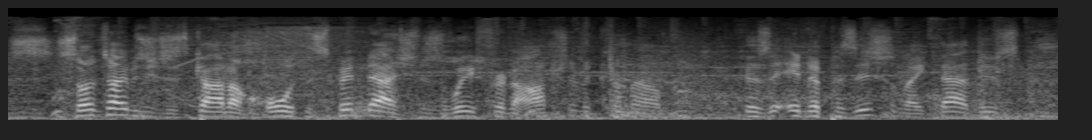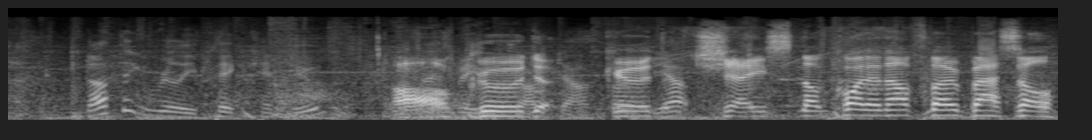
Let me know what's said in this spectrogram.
Sometimes you just gotta hold the spin dash and just wait for an option to come out. Because in a position like that, there's nothing really Pik can do. Oh, good, drop down, but good Yep. chase. Not quite enough though, Basil.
